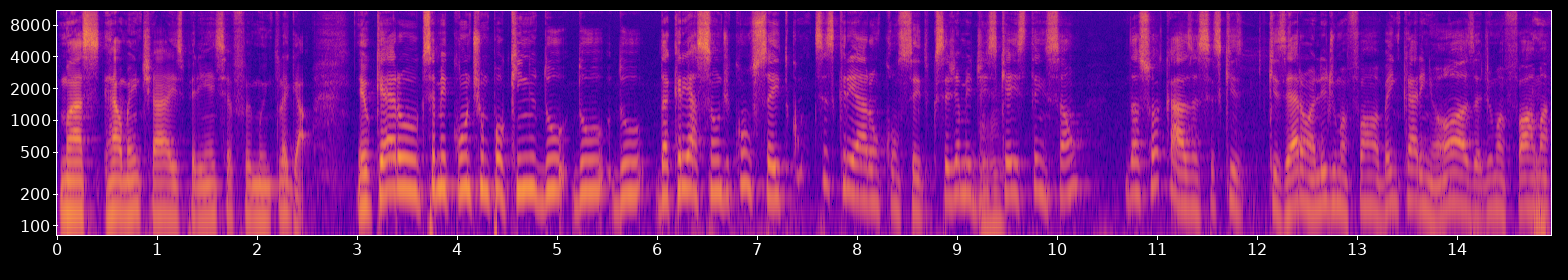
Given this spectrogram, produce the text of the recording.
mas realmente a experiência foi muito legal. Eu quero que você me conte um pouquinho do, do, do- da criação de conceito. Como que vocês criaram o conceito? Porque você já me disse que é a extensão da sua casa. Vocês qui- quiseram ali de uma forma bem carinhosa, de uma forma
